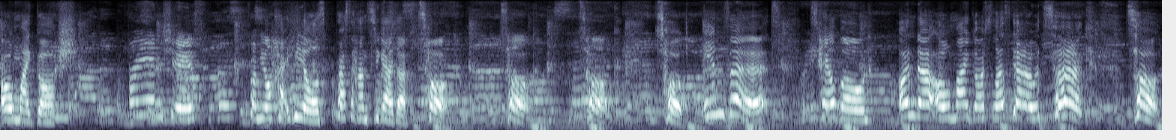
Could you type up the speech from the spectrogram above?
oh my gosh, three inches from your heels. Press the hands together, tuck, tuck, tuck, tuck. Invert, tailbone, under, oh my gosh, let's go. Tuck, tuck.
